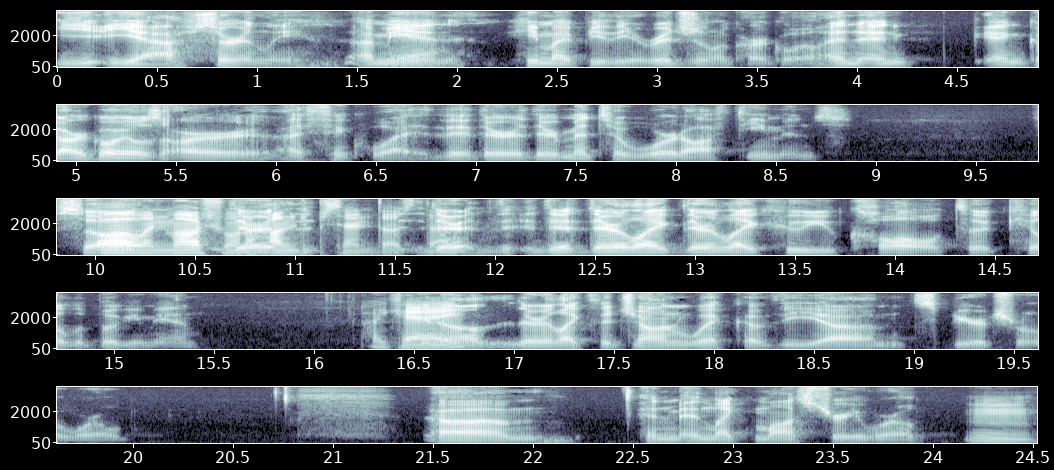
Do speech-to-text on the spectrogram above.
Y- yeah, certainly. I mean, he might be the original gargoyle, and and and gargoyles are, I think, what they- they're they're meant to ward off demons. So oh, and Marshawn 100 percent does They're, that. they're they're like they're like who you call to kill the boogeyman. Okay. You know, they're like the John Wick of the um, spiritual world, um, and and like monstery world. Mm.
